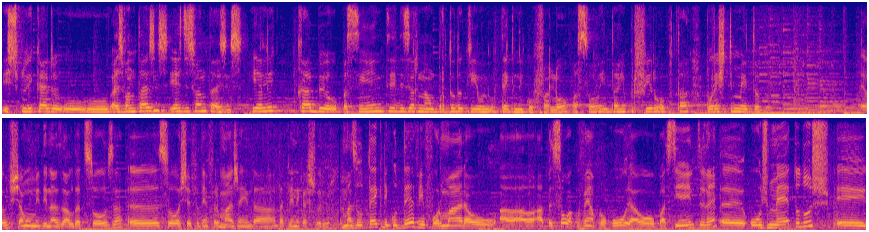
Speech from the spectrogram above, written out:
explicar o- as vantagens e as desvantagens. E ali cabe o paciente dizer não por tudo que o técnico falou, passou, então eu prefiro optar por este método. Eu chamo-me Dinazalda de Souza, eh, sou a chefe de enfermagem da, da Clínica Estoril. Mas o técnico deve informar ao, a, a- pessoa que vem à procura ou ao paciente né, eh, os métodos, eh,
